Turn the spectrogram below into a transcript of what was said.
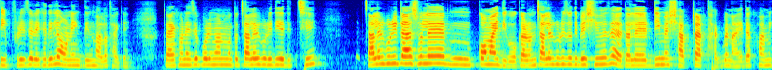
ডিপ ফ্রিজে রেখে দিলে অনেক দিন ভালো থাকে। তো এখন এই যে পরিমাণ মতো চালের গুঁড়ি দিয়ে দিচ্ছি। চালের গুঁড়িটা আসলে কমাই দিব, কারণ চালের গুঁড়ি যদি বেশি হয়ে যায় তাহলে ডিমের স্বাদটা আর থাকবে না। এই দেখো আমি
